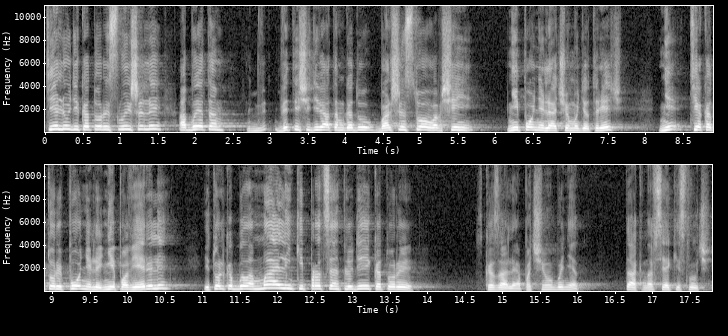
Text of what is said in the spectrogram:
Те люди, которые слышали об этом в 2009 году, большинство вообще не поняли, о чем идет речь. Не, те, которые поняли, не поверили. И только был маленький процент людей, которые сказали, а почему бы нет? Так, на всякий случай.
